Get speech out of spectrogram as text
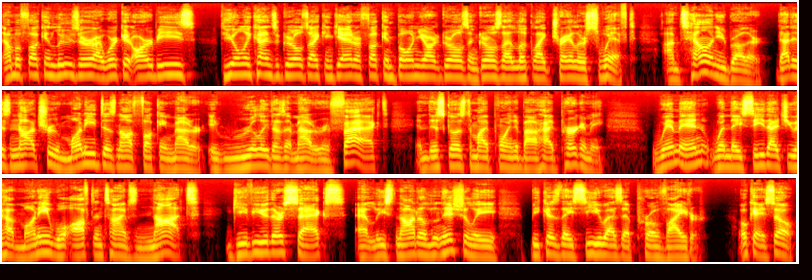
I'm a fucking loser. I work at Arby's. The only kinds of girls I can get are fucking boneyard girls and girls that look like Taylor Swift. I'm telling you, brother, that is not true. Money does not fucking matter. It really doesn't matter. In fact, and this goes to my point about hypergamy, women, when they see that you have money, will oftentimes not give you their sex, at least not initially, because they see you as a provider. Okay, so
